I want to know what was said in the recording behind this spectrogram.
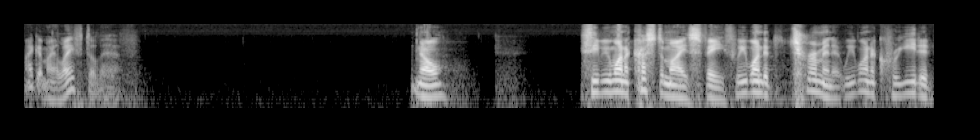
I got my life to live. No. See, we want to customize faith. We want to determine it. We want to create it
